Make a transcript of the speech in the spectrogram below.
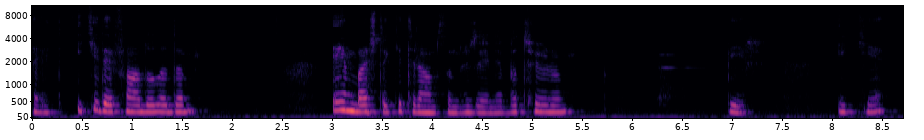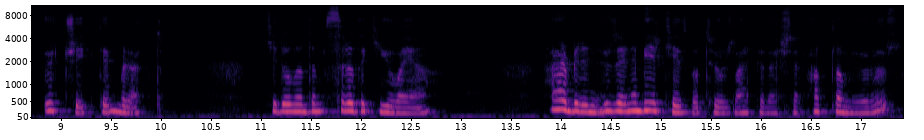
Evet iki defa doladım. En baştaki trabzanın üzerine batıyorum. 1 2 3 çektim bıraktım. 2 doladım sıradaki yuvaya. Her birinin üzerine bir kez batıyoruz arkadaşlar. Atlamıyoruz.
